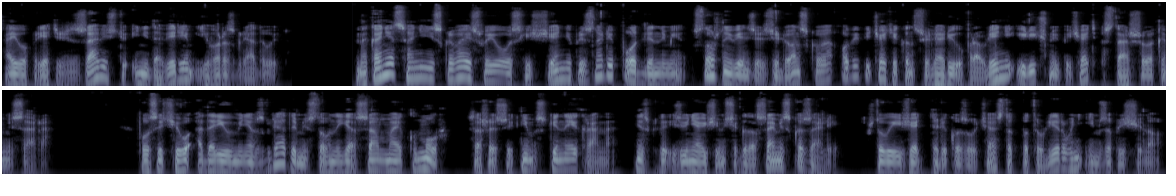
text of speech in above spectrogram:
а его приятели с завистью и недоверием его разглядывают. Наконец, они, не скрывая своего восхищения, признали подлинными сложный вензель Зеленского, обе печати канцелярии управления и личную печать старшего комиссара. После чего, одарив меня взглядами, словно я сам Майкл Мур, сошедший к ним с киноэкрана, несколько извиняющимися голосами сказали, что выезжать далеко за участок патрулирования им запрещено.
